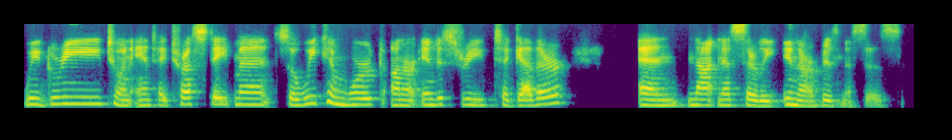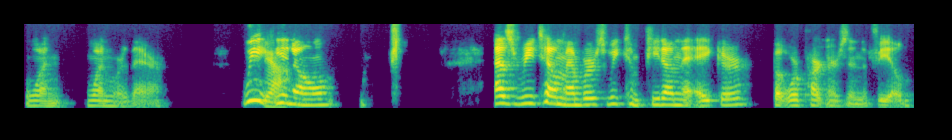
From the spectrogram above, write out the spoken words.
We agree to an antitrust statement so we can work on our industry together and not necessarily in our businesses when when we're there. We, yeah. you know, as retail members, we compete on the acre, but we're partners in the field.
